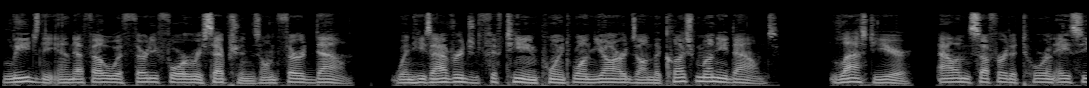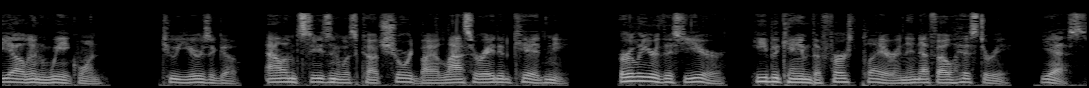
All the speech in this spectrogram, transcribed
leads the NFL with 34 receptions on third down, when he's averaged 15.1 yards on the clutch money downs. Last year, Allen suffered a torn ACL in Week 1. Two years ago, Allen's season was cut short by a lacerated kidney. Earlier this year, he became the first player in NFL history, yes,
